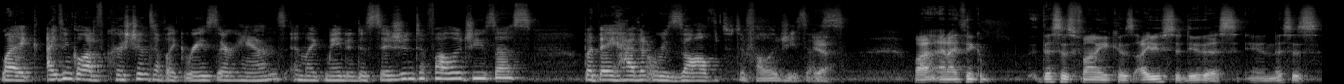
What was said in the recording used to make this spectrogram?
Like I think a lot of Christians have like raised their hands and like made a decision to follow Jesus, but they haven't resolved to follow Jesus. Yeah. Well, and I think this is funny because I used to do this, and this is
